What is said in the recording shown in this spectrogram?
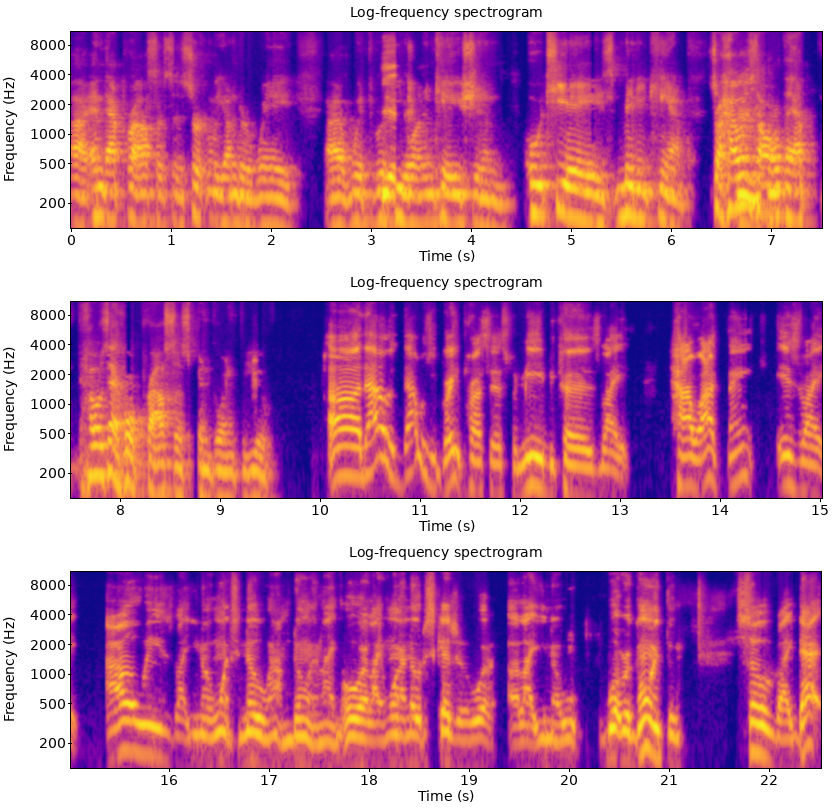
Uh, and that process is certainly underway uh, with rookie yeah. orientation, OTAs, mini camp. So how has all mm-hmm. that? How has that whole process been going for you? Uh, that was that was a great process for me because like how I think is like I always like you know want to know what I'm doing like or like want to know the schedule or, or like you know what we're going through. So like that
